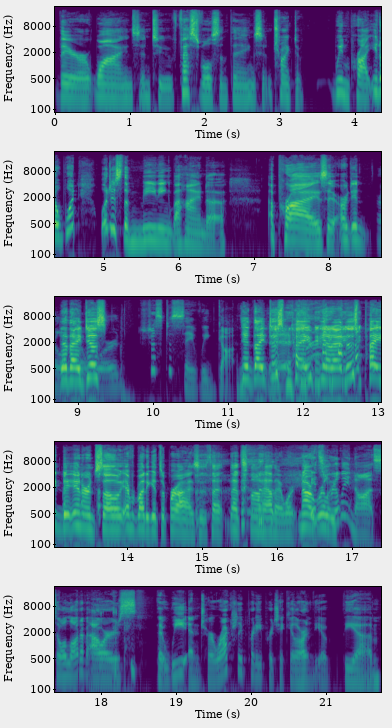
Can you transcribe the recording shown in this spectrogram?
their wines into festivals and things and trying to win prize. You know what what is the meaning behind a a prize or did Or did they just award. just to say we got did they just pay you know just paid to enter and so everybody gets a prize? Is that that's not how that works? No, really it's really. really not. So a lot of hours that we enter, we're actually pretty particular on the the um,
